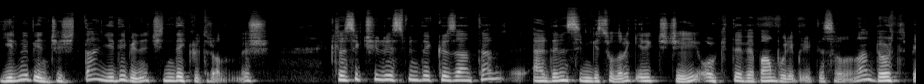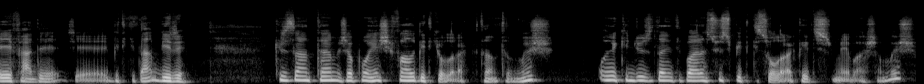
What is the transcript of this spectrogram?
20 bin çeşitten 7 bini Çin'de kültür alınmış. Klasik Çin resminde krizantem erdemin simgesi olarak erik çiçeği, orkide ve bambu ile birlikte sıralanan dört beyefendi e, bitkiden biri. Krizantem Japonya şifalı bitki olarak tanıtılmış. 12. yüzyıldan itibaren süs bitkisi olarak yetiştirmeye başlamış.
